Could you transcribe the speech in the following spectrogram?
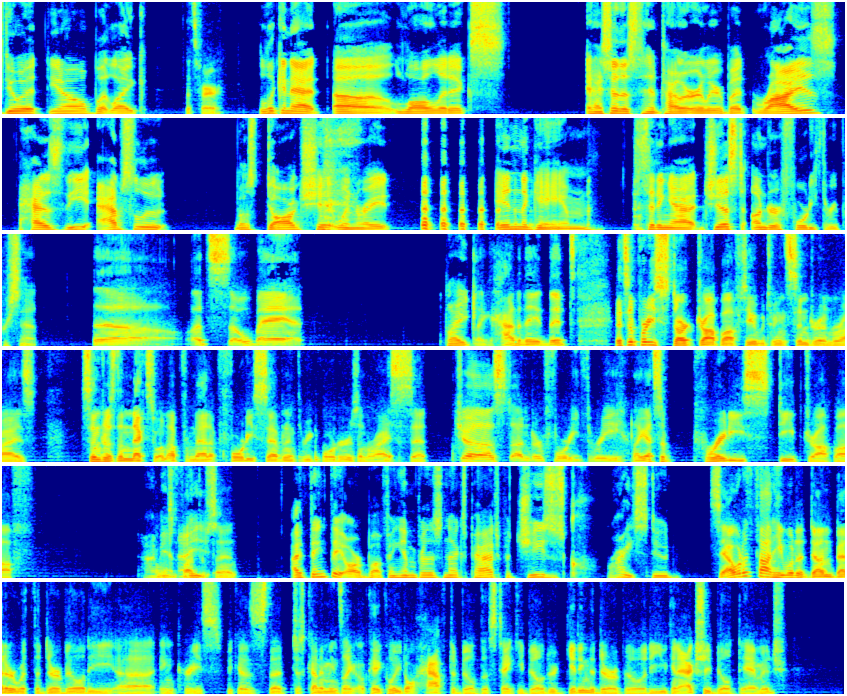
do it. You know, but like that's fair. Looking at uh LoLalytics, and I said this to him Tyler earlier, but Ryze has the absolute most dog shit win rate in the game, sitting at just under forty three percent. Oh, that's so bad. Like, Like, how do they? It's it's a pretty stark drop off too between Syndra and Ryze. Syndra's the next one up from that at forty seven and three quarters, and Ryze is at just under forty three. Like that's a pretty steep drop off, I mean, I, five percent. I think they are buffing him for this next patch, but Jesus Christ, dude. See, I would have thought he would have done better with the durability uh, increase because that just kind of means like, okay, cool, you don't have to build this tanky build. You're getting the durability. You can actually build damage,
